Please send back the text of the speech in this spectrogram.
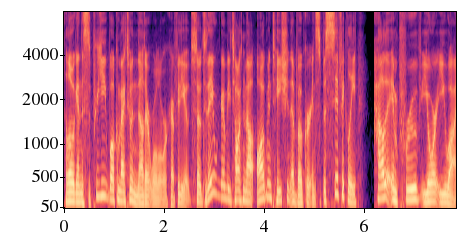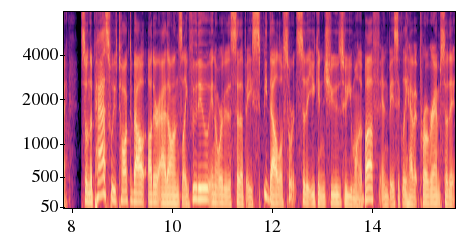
Hello again, this is Preheat. Welcome back to another World of Warcraft video. So today we're going to be talking about Augmentation Evoker and specifically how to improve your UI. So in the past, we've talked about other add-ons like VuhDo in order to set up a speed dial of sorts so that you can choose who you want to buff and basically have it programmed so that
